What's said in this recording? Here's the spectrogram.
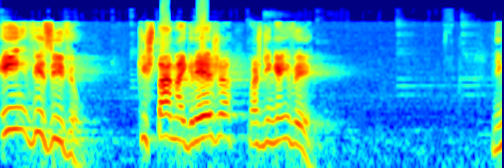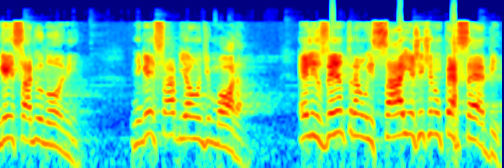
invisível que está na igreja, mas ninguém vê. Ninguém sabe o nome. Ninguém sabe aonde mora. Eles entram e saem, a gente não percebe.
